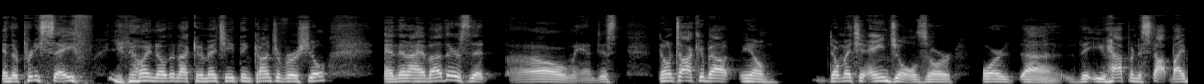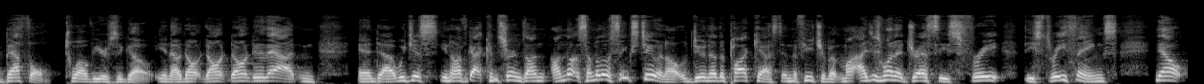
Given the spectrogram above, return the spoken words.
and they're pretty safe. You know, I know they're not going to mention anything controversial. And then I have others that, oh man, just don't talk about, you know, don't mention angels or, or, uh, that you happen to stop by Bethel 12 years ago. You know, don't, don't, don't do that. And, and, uh, we just, you know, I've got concerns on, on those, some of those things too. And I'll do another podcast in the future, but my, I just want to address these free, these three things. Now,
